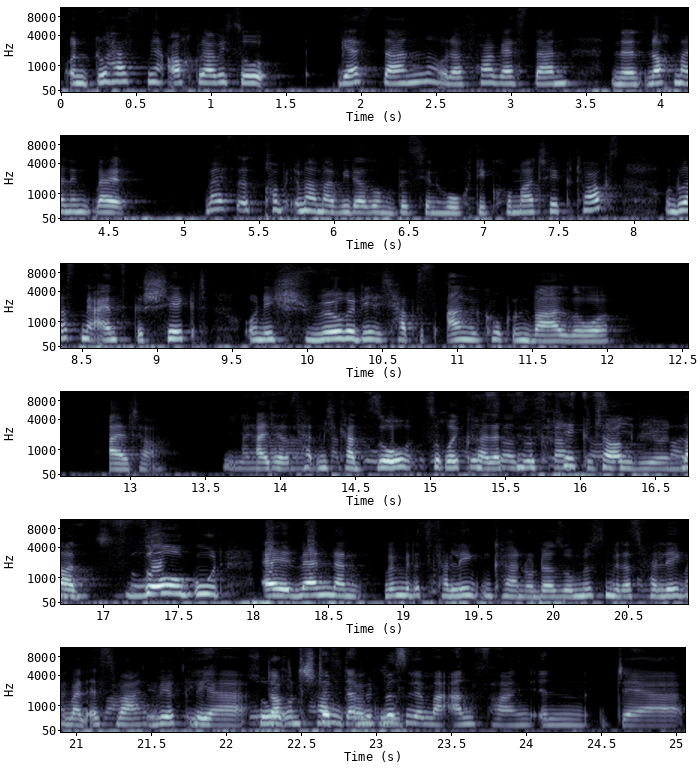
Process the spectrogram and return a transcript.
Und du hast mir auch, glaube ich, so gestern oder vorgestern ne, nochmal, weil weißt du, es kommt immer mal wieder so ein bisschen hoch, die Kummer-TikToks. Und du hast mir eins geschickt und ich schwöre dir, ich habe das angeguckt und war so, Alter. Ja, Alter, das hat mich gerade so zurückversetzt. Dieses so TikTok Video, ne? war so gut. Ey, wenn dann, wenn wir das verlinken können oder so, müssen wir das verlinken, weil es war wirklich ja, so doch, stimmt. Damit gut. müssen wir mal anfangen in der,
